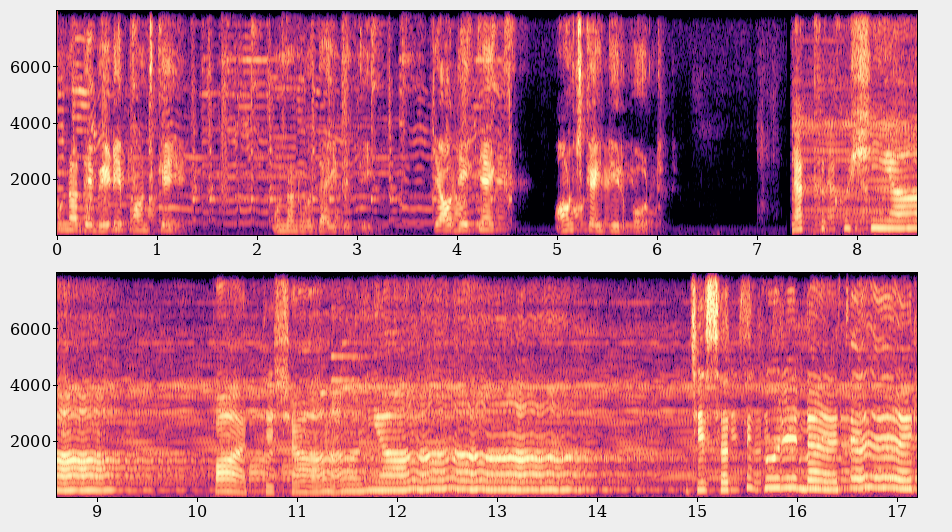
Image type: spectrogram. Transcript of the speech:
ਉਹਨਾਂ ਦੇ ਵਿਹੜੇ ਪਹੁੰਚ ਕੇ ਉਹਨਾਂ ਨੂੰ ਵਧਾਈ ਦਿੱਤੀ। ਤੇ ਆਓ ਦੇਖਦੇ ਹਾਂ ਇੱਕ ਔਨਸ ਕਈ ਦੀ ਰਿਪੋਰਟ। ਲੱਖ ਖੁਸ਼ੀਆਂ ਪਾਤਸ਼ਾਹਾਂ ਜੇ ਸਤਿਗੁਰ ਨਜ਼ਰ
